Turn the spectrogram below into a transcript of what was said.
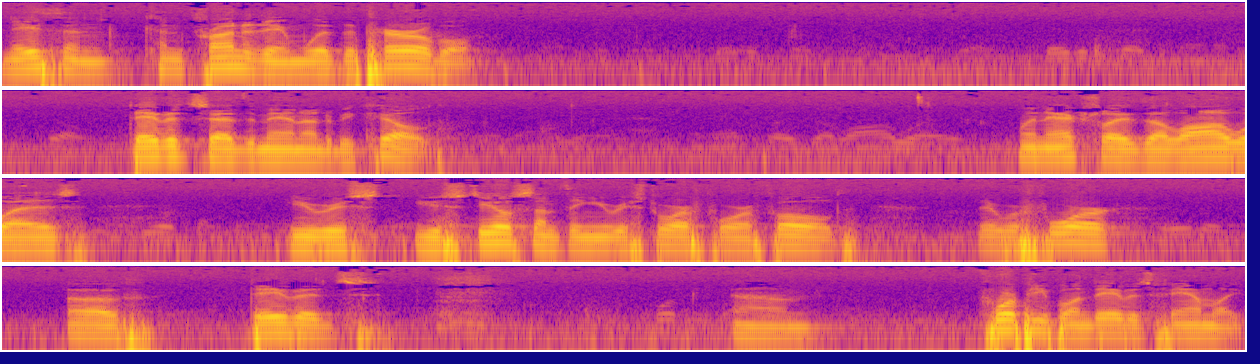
Nathan confronted him with the parable. David said the man ought to be killed. When actually the law was you, res- you steal something, you restore fourfold. There were four of David's, um, four people in David's family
